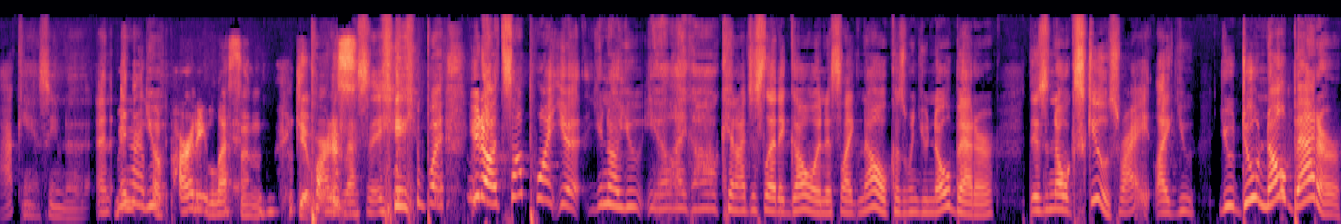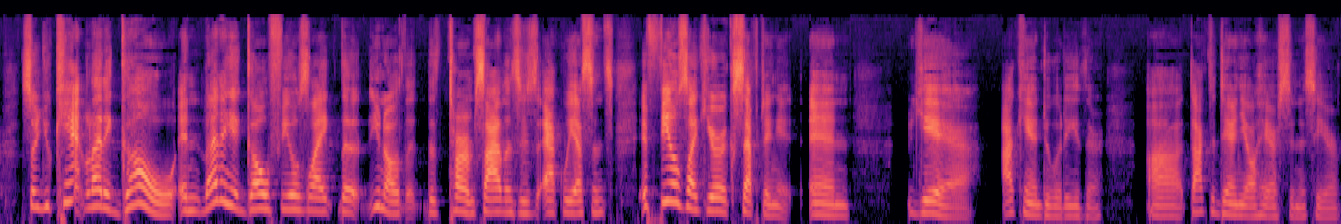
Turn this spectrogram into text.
I can't seem to and, we and have you the party lesson givers. party lesson but you know at some point you you know you you're like oh can I just let it go and it's like no because when you know better there's no excuse right like you you do know better so you can't let it go and letting it go feels like the you know the, the term silence is acquiescence it feels like you're accepting it and yeah, I can't do it either. Uh, Dr. Danielle Hairston is here,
